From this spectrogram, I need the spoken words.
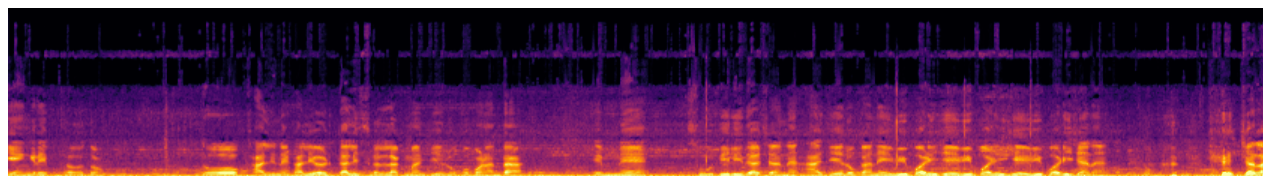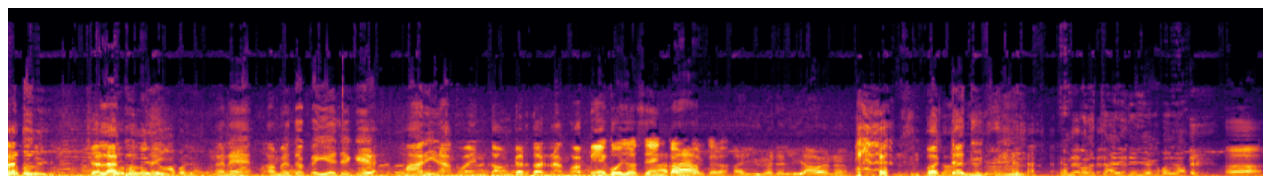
ગેંગ રેપ થયો હતો. તો ખાલી ને ખાલી અડતાલીસ કલાકમાં જે લોકો પણ હતા એમને શોધી લીધા છે અને આજે એ લોકોને એવી પડી છે એવી પડી છે એવી પડી છે ને ચલાતું ચલાતું જ નહીં. અને અમે તો કહીએ છીએ કે મારી નાખવા એન્કાઉન્ટર કરી નાખવા પેગો જ હશે એન્કાઉન્ટર કરવા. યુનાઇટેડ લઈ આવે ને. બધા એમ પરત ચાલી જઈએ કે બધા? હા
